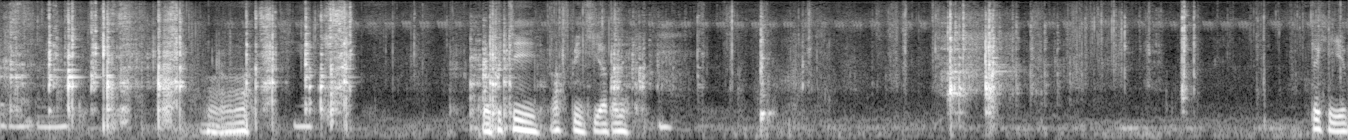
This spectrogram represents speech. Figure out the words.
หัวพิจีอะปีเขียตัวนี้จะหีบ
